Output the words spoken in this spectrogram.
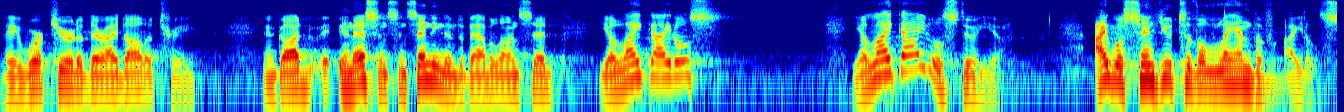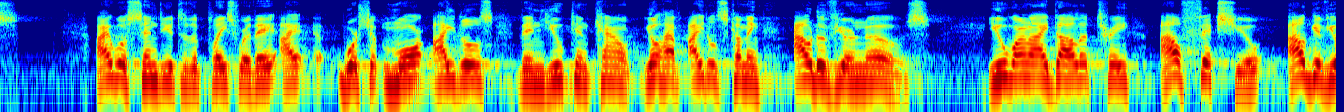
they were cured of their idolatry. And God, in essence, in sending them to Babylon, said, You like idols? You like idols, do you? I will send you to the land of idols. I will send you to the place where they worship more idols than you can count. You'll have idols coming out of your nose. You want idolatry? I'll fix you. I'll give you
